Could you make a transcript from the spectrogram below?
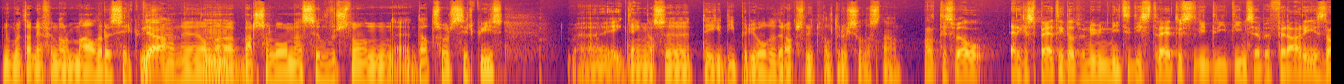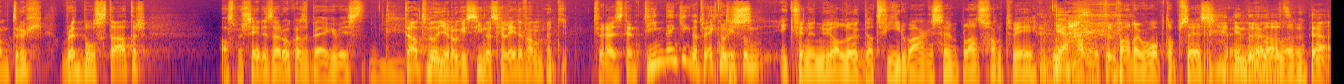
noem het dan even normalere circuits Ja. gaan, hè, la Barcelona, Silverstone, eh, dat soort circuits. Eh, ik denk dat ze tegen die periode er absoluut wel terug zullen staan. Want het is wel erg spijtig dat we nu niet die strijd tussen die drie teams hebben. Ferrari is dan terug, Red Bull staat er. Als Mercedes daar ook was bij geweest. Dat wil je nog eens zien. Dat is geleden van Het- 2010, denk ik. Dat we echt nog eens is, zo'n... ik vind het nu al leuk dat vier wagens zijn in plaats van twee. Ja. We, hadden, we hadden gehoopt op zes. Inderdaad. eh, Ja.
